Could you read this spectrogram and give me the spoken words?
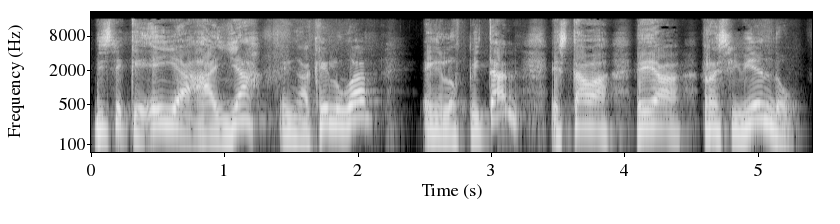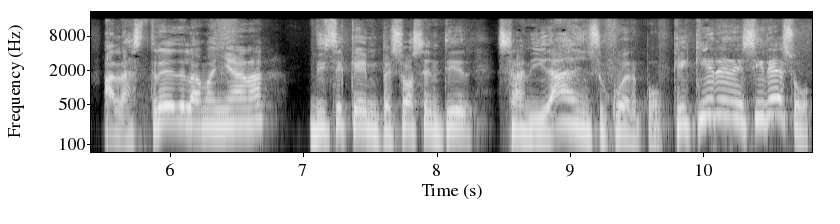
dice que ella allá, en aquel lugar, en el hospital, estaba ella recibiendo a las 3 de la mañana dice que empezó a sentir sanidad en su cuerpo. ¿Qué quiere decir eso?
